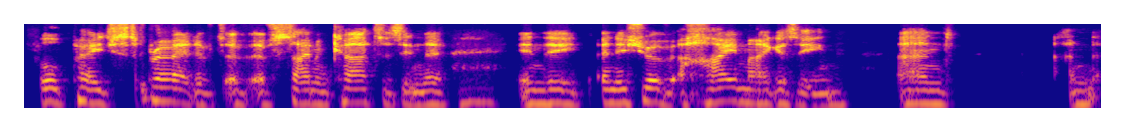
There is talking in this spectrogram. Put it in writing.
full page spread of, of, of Simon Carter's in the in the an issue of High magazine, and and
